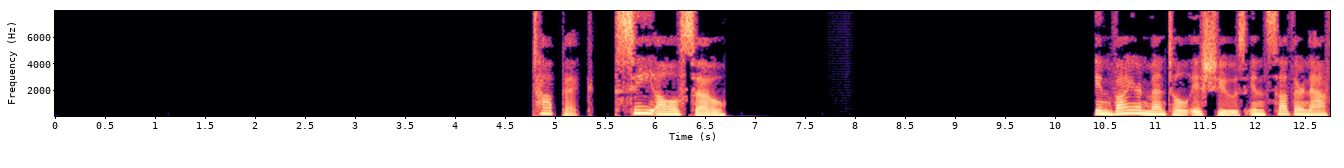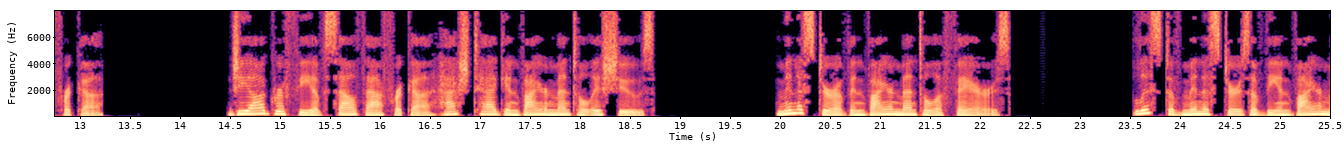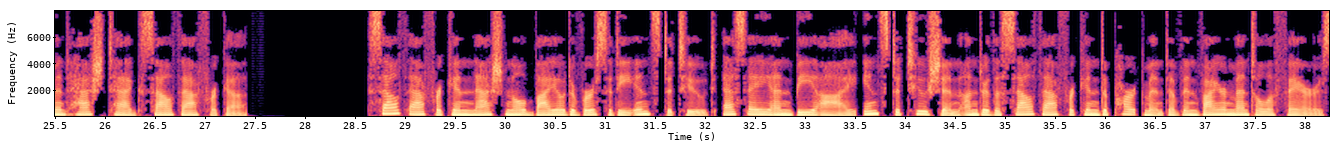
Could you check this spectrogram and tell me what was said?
See also. Environmental issues in Southern Africa. Geography of South Africa Hashtag Environmental issues. Minister of Environmental Affairs. List of Ministers of the Environment Hashtag South Africa South African National Biodiversity Institute institution under the South African Department of Environmental Affairs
